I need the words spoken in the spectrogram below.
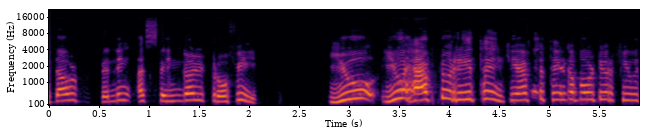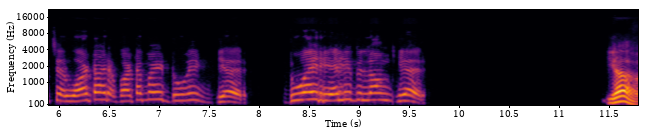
without winning a single trophy. You you have to rethink. You have to think about your future. What are what am I doing here? Do I really belong here? Yeah,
